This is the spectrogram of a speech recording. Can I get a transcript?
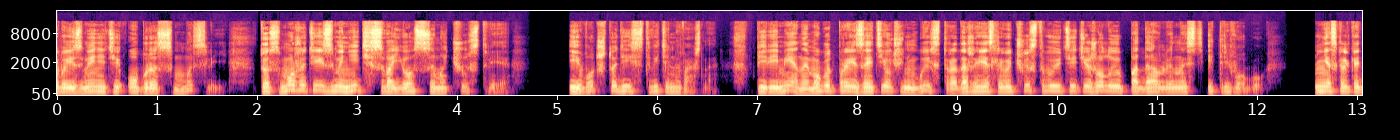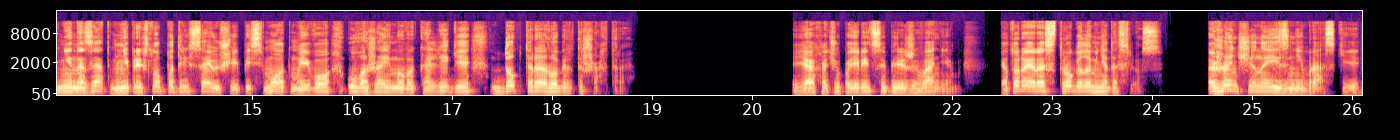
вы измените образ мыслей, то сможете изменить свое самочувствие — и вот что действительно важно. Перемены могут произойти очень быстро, даже если вы чувствуете тяжелую подавленность и тревогу. Несколько дней назад мне пришло потрясающее письмо от моего уважаемого коллеги, доктора Роберта Шахтера. Я хочу поделиться переживанием, которое растрогало меня до слез. Женщина из Небраски,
